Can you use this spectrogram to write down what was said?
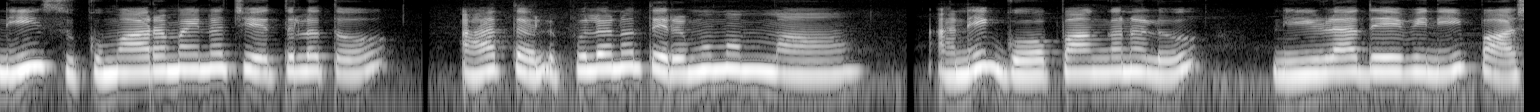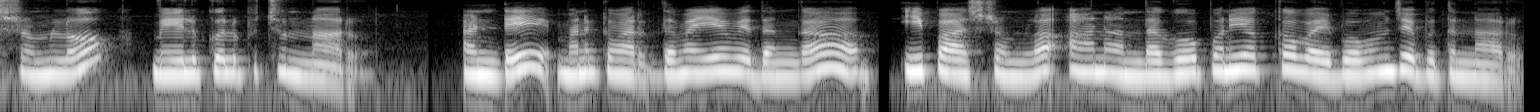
నీ సుకుమారమైన చేతులతో ఆ తలుపులను తెరుముమమ్మా అని గోపాంగనులు నీలాదేవిని పాశ్రంలో మేలుకొలుపుచున్నారు. అంటే మనకు అర్థమయ్యే విధంగా ఈ పాశ్రంలో ఆ నందగోపుని యొక్క వైభవం చెబుతున్నారు.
